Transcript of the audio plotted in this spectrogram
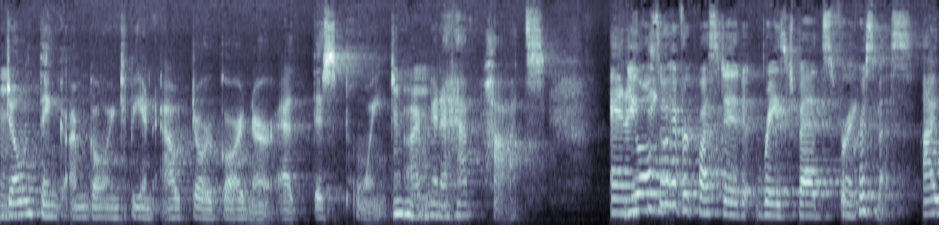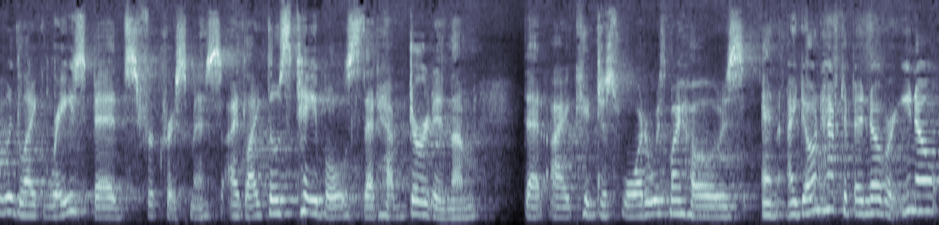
I don't think I'm going to be an outdoor gardener at this point. I'm going to have pots. And Mm-hmm. You I also think have requested raised beds for Right. Christmas. I would like raised beds for Christmas. I'd like those tables that have dirt in them that I could just water with my hose and I don't have to bend over. You know,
